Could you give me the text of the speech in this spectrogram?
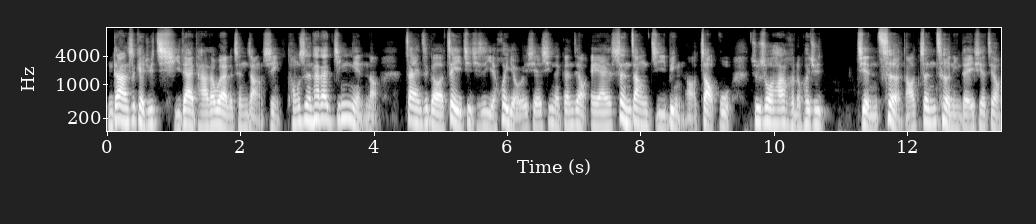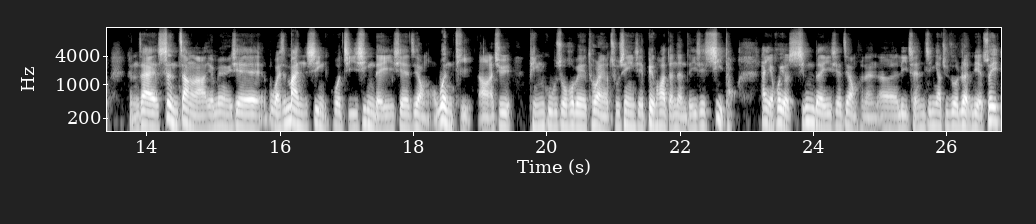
你当然是可以去期待它在未来的成长性。同时呢，它在今年呢。在这个这一季，其实也会有一些新的跟这种 AI 肾脏疾病啊照顾，就是说它可能会去检测，然后侦测你的一些这种可能在肾脏啊有没有一些不管是慢性或急性的一些这种问题啊，去评估说会不会突然有出现一些变化等等的一些系统，它也会有新的一些这种可能呃里程金要去做认列，所以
